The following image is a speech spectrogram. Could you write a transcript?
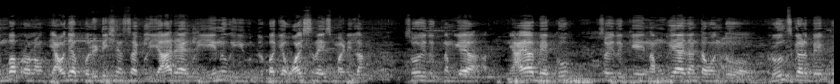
ತುಂಬ ಪ್ರಾಬ್ಲಮ್ ಯಾವುದೇ ಪೊಲಿಟಿಷಿಯನ್ಸ್ ಆಗಲಿ, ಯಾರೇ ಆಗಲಿ, ಏನೂ ಇದ್ರ ಬಗ್ಗೆ ವಾಯ್ಸ್ ರೈಸ್ ಮಾಡಿಲ್ಲ. ಸೊ ಇದಕ್ಕೆ ನಮಗೆ ನ್ಯಾಯ ಬೇಕು. ಸೊ ಇದಕ್ಕೆ ನಮಗೆ ಆದಂಥ ಒಂದು ರೂಲ್ಸ್ಗಳು ಬೇಕು.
